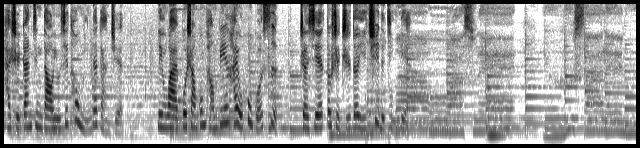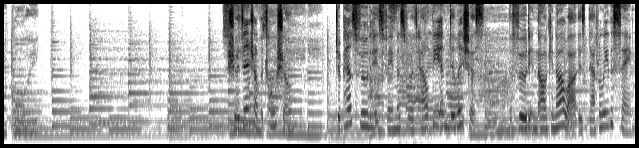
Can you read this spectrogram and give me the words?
海水干净到有些透明的感觉。另外，波上宫旁边还有护国寺，这些都是值得一去的景点。舌尖上的冲绳。Japan's food is famous for its healthy and delicious. The food in Okinawa is definitely the same.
